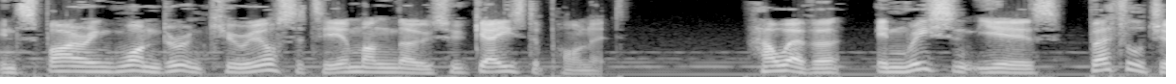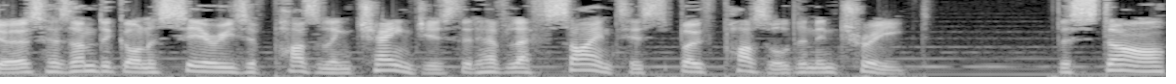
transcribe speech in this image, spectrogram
inspiring wonder and curiosity among those who gazed upon it. However, in recent years, Betelgeuse has undergone a series of puzzling changes that have left scientists both puzzled and intrigued. The star,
